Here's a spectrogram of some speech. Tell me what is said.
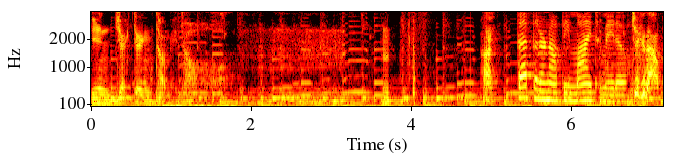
Injecting tomato. Hi, That better not be my tomato. check it out.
